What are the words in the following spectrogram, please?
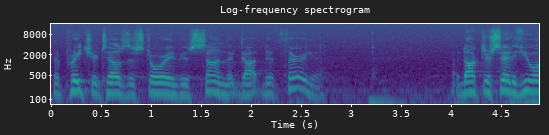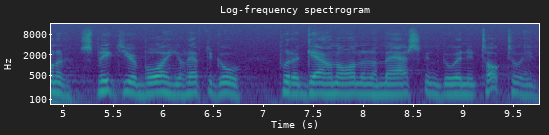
the preacher tells the story of his son that got diphtheria. The doctor said, if you want to speak to your boy, you'll have to go put a gown on and a mask and go in and talk to him.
